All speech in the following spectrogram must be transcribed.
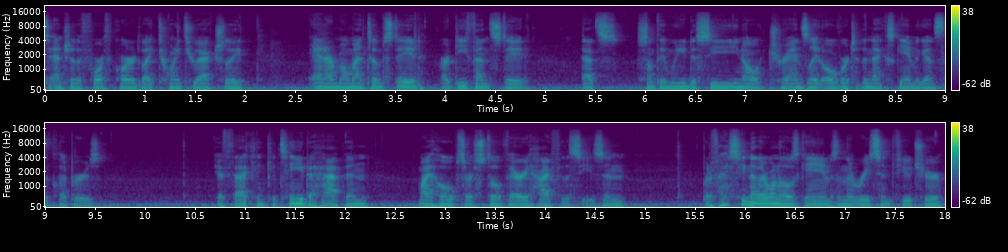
to enter the fourth quarter, like 22 actually, and our momentum stayed. Our defense stayed. That's something we need to see, you know, translate over to the next game against the Clippers. If that can continue to happen, my hopes are still very high for the season. But if I see another one of those games in the recent future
